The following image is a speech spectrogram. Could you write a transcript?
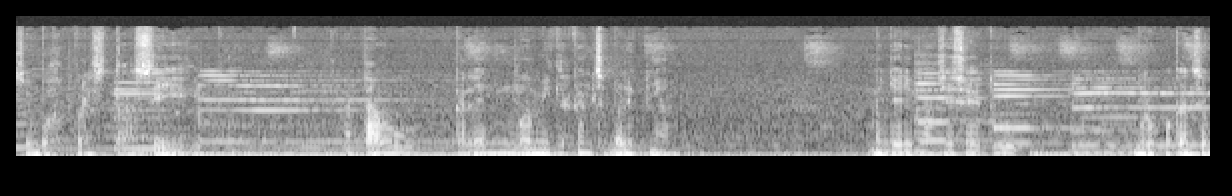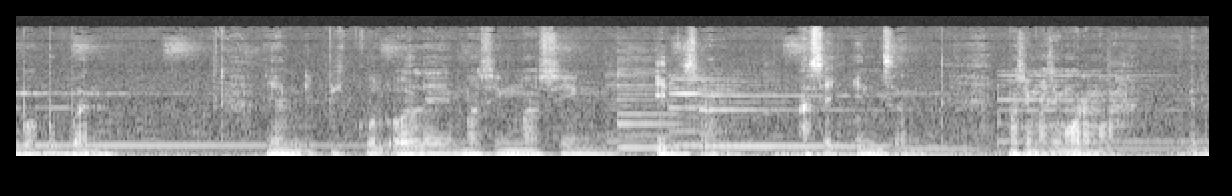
sebuah prestasi gitu atau kalian memikirkan sebaliknya menjadi mahasiswa itu merupakan sebuah beban yang dipikul oleh masing-masing insan asik insan masing-masing orang lah gitu.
